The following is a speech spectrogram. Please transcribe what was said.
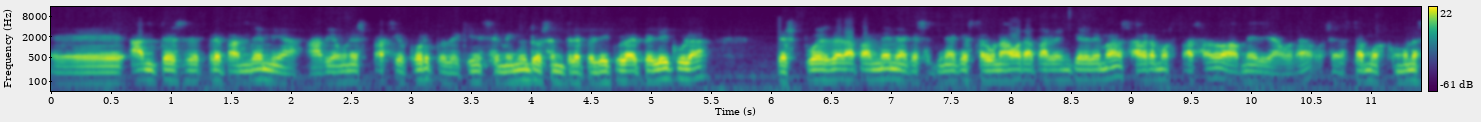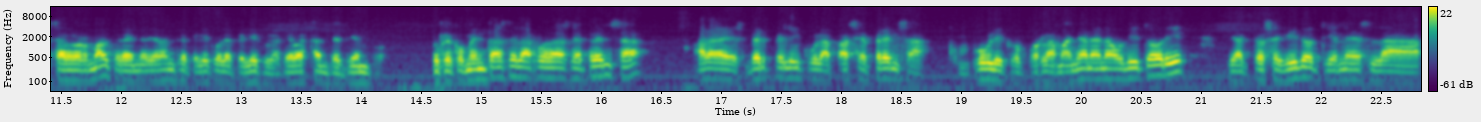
eh, antes de prepandemia había un espacio corto de 15 minutos entre película y película, después de la pandemia que se tenía que estar una hora para limpiar y demás, ahora hemos pasado a media hora, o sea, estamos como un estado normal, pero hay media hora entre película y película, que hay bastante tiempo. Lo que comentas de las ruedas de prensa, Ahora es ver película, pase prensa con público por la mañana en Auditori y acto seguido tienes la,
